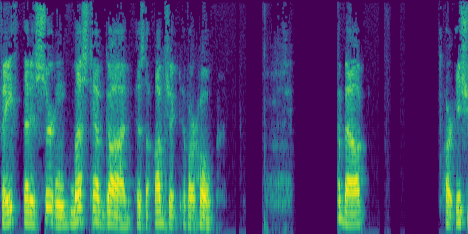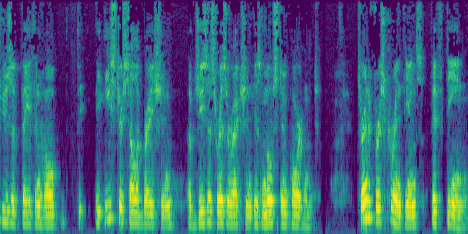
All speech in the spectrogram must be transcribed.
Faith that is certain must have God as the object of our hope. About our issues of faith and hope, the, Easter celebration of Jesus' resurrection is most important. Turn to 1 Corinthians 15.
